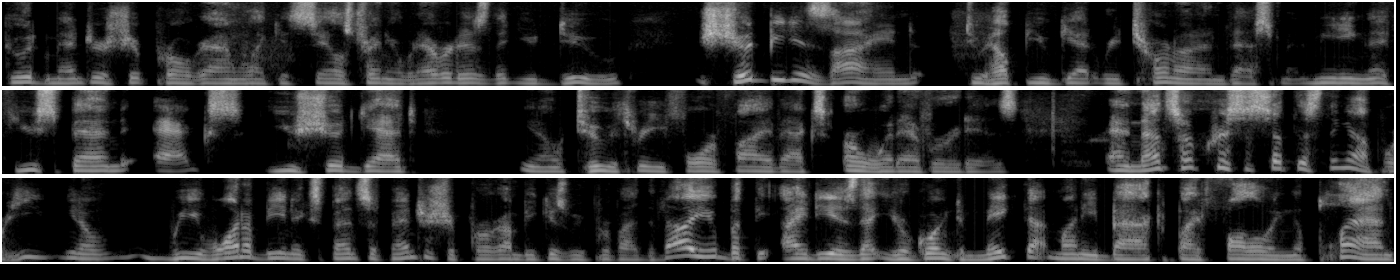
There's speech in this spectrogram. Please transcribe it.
good mentorship program like a sales training or whatever it is that you do should be designed to help you get return on investment, meaning if you spend X, you should get, you know, two, three, four, five X or whatever it is. And that's how Chris has set this thing up where he, you know, we want to be an expensive mentorship program because we provide the value, but the idea is that you're going to make that money back by following the plan.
